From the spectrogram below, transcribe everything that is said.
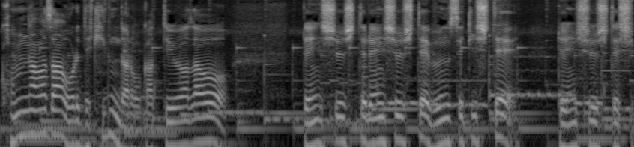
こんな技俺できるんだろうかっていう技を練習して練習して分析して練習して失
